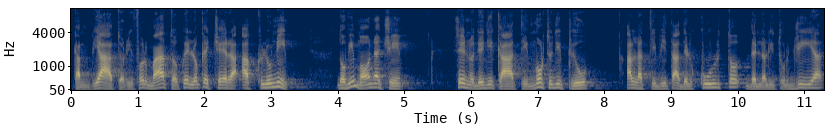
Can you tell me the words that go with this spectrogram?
cambiato, riformato quello che c'era a Cluny, dove i monaci si erano dedicati molto di più all'attività del culto, della liturgia,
